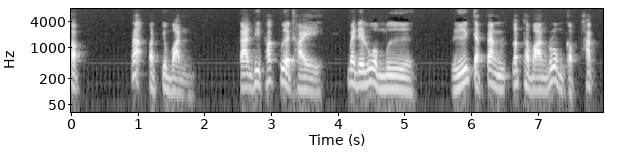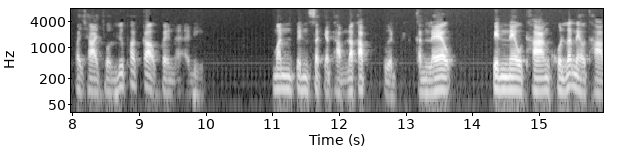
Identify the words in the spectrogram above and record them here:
ครับณปัจจุบัน การที่พักเพื่อไทยไม่ได้ร่วมมือ หรือจัดตั้งรัฐบาลร่วมกับพรรคประชาชนหรือพรรคก้าวไกลในอดีต มันเป็นสัจธรรมแล้วครับ เปิด กันแล้ว เป็นแนวทางคนละแนวทาง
